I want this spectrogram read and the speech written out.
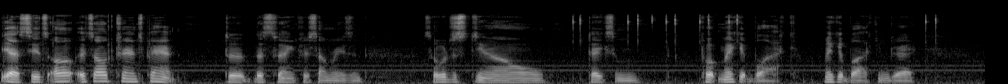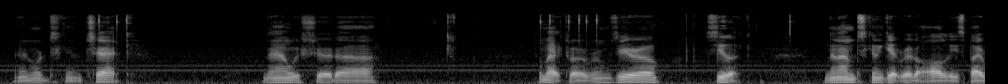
Yeah, see, it's all it's all transparent to this thing for some reason. So we'll just you know take some put make it black, make it black and gray, and we're just gonna check. Now we should uh come back to our room zero. See, look, and then I'm just going to get rid of all these by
